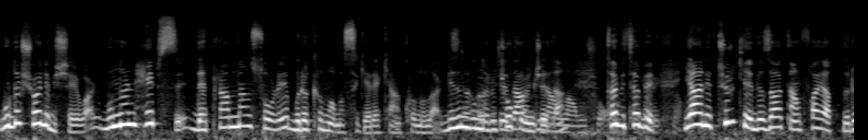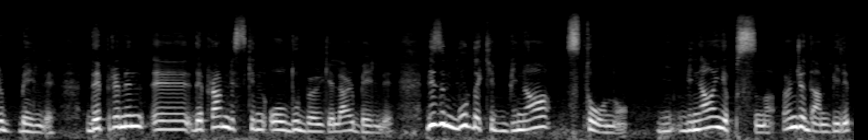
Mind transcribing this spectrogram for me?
burada şöyle bir şey var. Bunların hepsi depremden sonraya bırakılmaması gereken konular. Bizim Yani bunları çok önceden önceden olması tabii tabii. gerekiyor. Yani Türkiye'de zaten fay hatları belli. Depremin e, deprem riskinin olduğu bölgeler belli. Bizim buradaki bina stoğunu, bina yapısını önceden bilip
